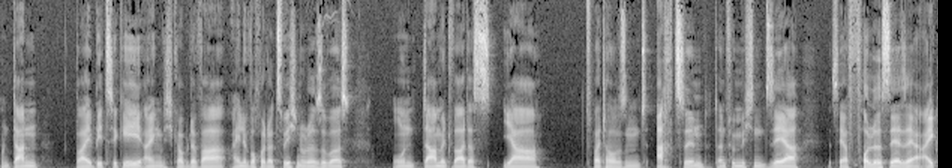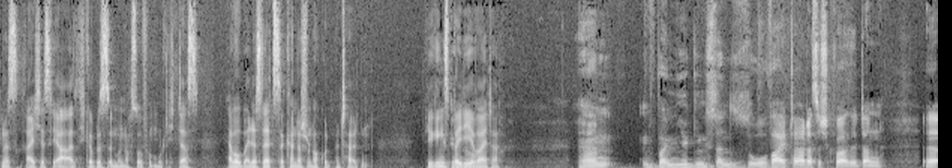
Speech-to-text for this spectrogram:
und dann bei BCG eigentlich, ich glaube, da war eine Woche dazwischen oder sowas und damit war das Jahr 2018 dann für mich ein sehr sehr volles, sehr, sehr ereignisreiches Jahr. Also ich glaube, das ist immer noch so vermutlich das. Ja, wobei das letzte kann da schon auch gut mithalten. Wie ging es genau. bei dir genau. weiter? Ähm, bei mir ging es dann so weiter, dass ich quasi dann äh,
